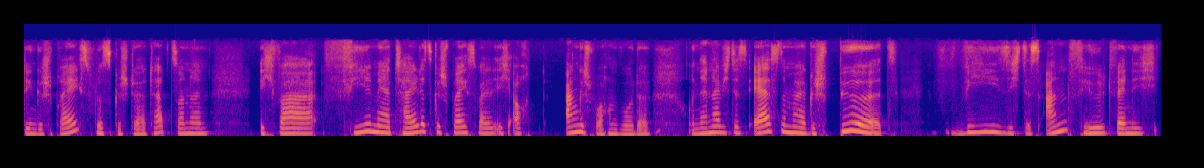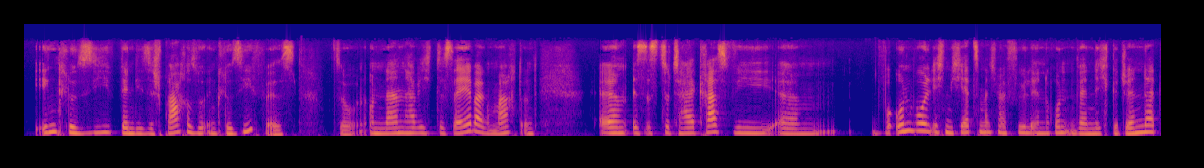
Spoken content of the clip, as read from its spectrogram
den Gesprächsfluss gestört hat, sondern ich war viel mehr Teil des Gesprächs, weil ich auch angesprochen wurde. Und dann habe ich das erste Mal gespürt, wie sich das anfühlt, wenn ich inklusiv, wenn diese Sprache so inklusiv ist. So. Und dann habe ich das selber gemacht und ähm, es ist total krass, wie ähm, wo unwohl ich mich jetzt manchmal fühle in Runden, wenn nicht gegendert,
